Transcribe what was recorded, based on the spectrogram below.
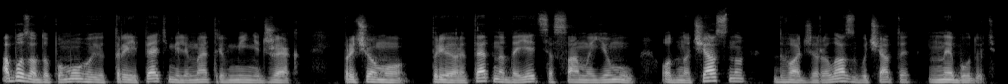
або за допомогою 3,5 мм міні-джек. Причому пріоритет надається саме йому. Одночасно два джерела звучати не будуть.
